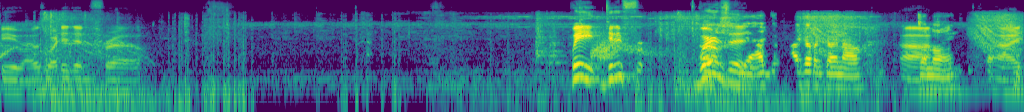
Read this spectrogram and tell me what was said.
phew. I was worried it didn't throw. Wait, did it? Fr- Where is it? Yeah, I, g- I gotta go now. Uh, Don't know. Alright,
